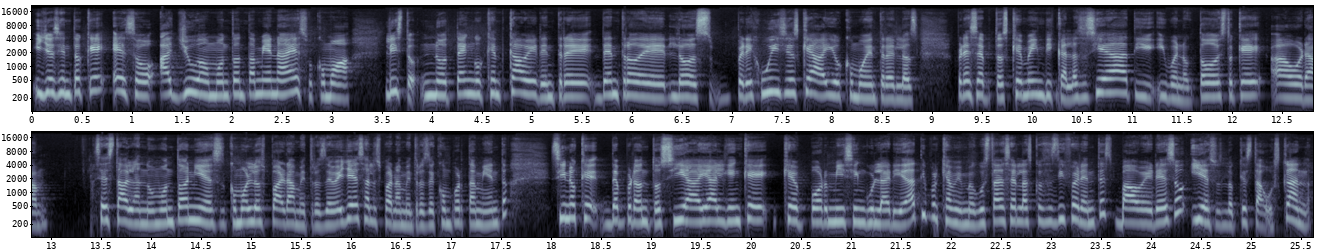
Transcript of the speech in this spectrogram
Y yo siento que eso ayuda un montón también a eso, como a, listo, no tengo que caber entre, dentro de los prejuicios que hay o como entre los preceptos que me indica la sociedad y, y bueno, todo esto que ahora se está hablando un montón y es como los parámetros de belleza, los parámetros de comportamiento, sino que de pronto sí hay alguien que, que por mi singularidad y porque a mí me gusta hacer las cosas diferentes, va a ver eso y eso es lo que está buscando.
